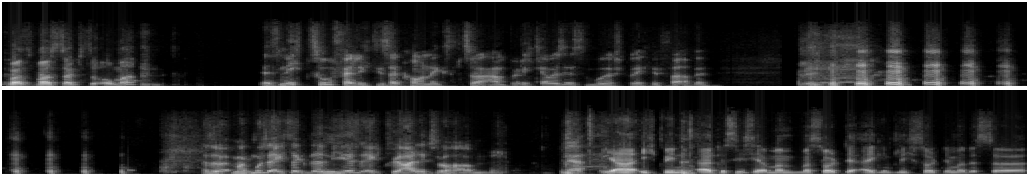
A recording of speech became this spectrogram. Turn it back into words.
Was, was sagst du, Oma? Es ist nicht zufällig, dieser Connex zur Ampel. Ich glaube, es ist wurscht, welche Farbe. also man muss echt sagen, der Nier ist echt für alle zu haben. Ja, ja ich bin, äh, das ist ja, man, man, sollte eigentlich, sollte man das äh,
